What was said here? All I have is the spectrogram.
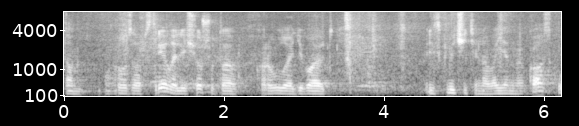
там угроза обстрела или еще что-то, караулы одевают исключительно военную каску.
